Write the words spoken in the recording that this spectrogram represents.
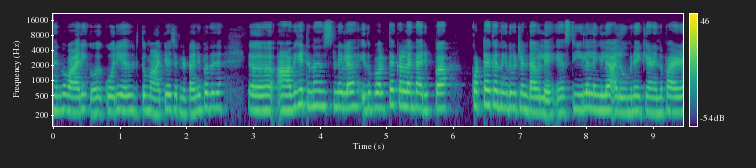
ഞാനിപ്പോൾ വാരി കോരി എടുത്ത് മാറ്റി വെച്ചിട്ടുണ്ട് കേട്ടോ ഇനിയിപ്പോൾ അത് ആവി കയറ്റുന്നതെന്ന് വെച്ചിട്ടുണ്ടെങ്കിൽ ഇതുപോലത്തേക്കുള്ള എന്റെ അരിപ്പ കൊട്ടയൊക്കെ നിങ്ങളുടെ വീട്ടിലുണ്ടാവില്ലേ? സ്റ്റീൽ അല്ലെങ്കിൽ അലൂമിനിയം ഒക്കെ ആണെങ്കിൽ പഴയ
